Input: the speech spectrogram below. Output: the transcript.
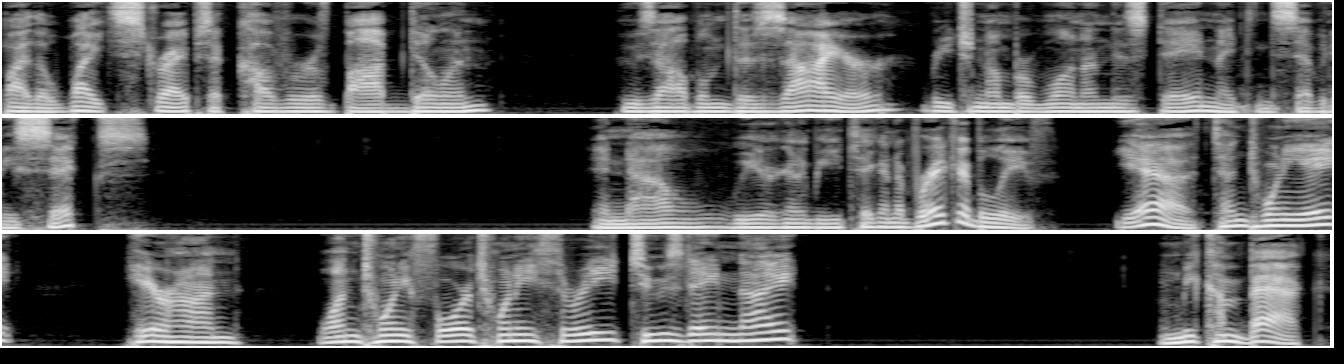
by the White Stripes, a cover of Bob Dylan, whose album Desire reached number one on this day in 1976. And now we are going to be taking a break, I believe. Yeah, 1028 here on 124.23 Tuesday night. When we come back,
